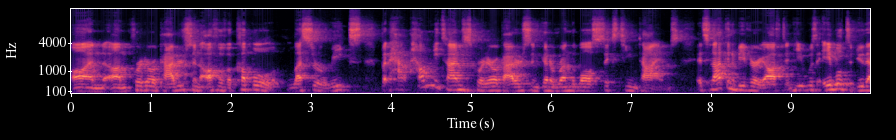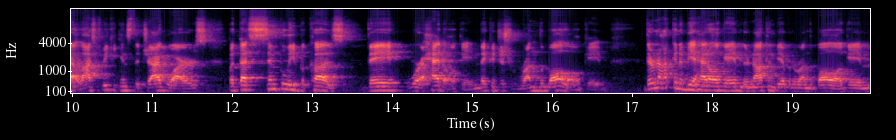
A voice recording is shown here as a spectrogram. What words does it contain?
on um, Cordarrelle Patterson off of a couple lesser weeks. But how, how many times is Cordarrelle Patterson going to run the ball 16 times? It's not going to be very often. He was able to do that last week against the Jaguars, but that's simply because they were ahead all game. They could just run the ball all game. They're not going to be ahead all game. They're not going to be able to run the ball all game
